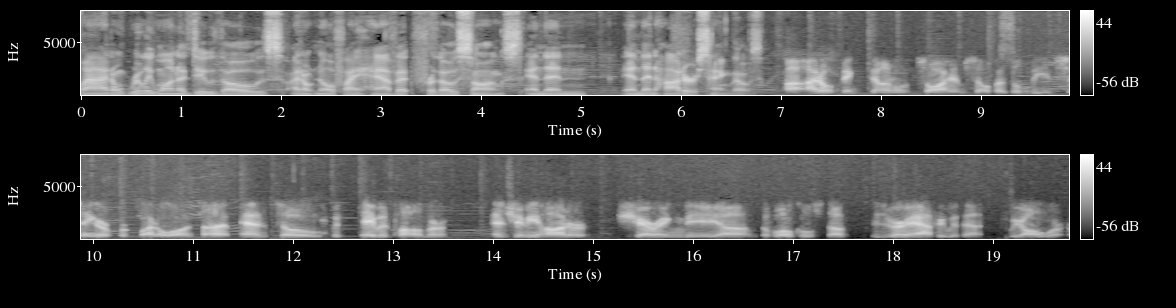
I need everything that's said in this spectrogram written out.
well, I don't really want to do those. I don't know if I have it for those songs. And then, and then Hodder sang those. I don't think Donald saw himself as a lead singer for quite a long time. And so with David Palmer and Jimmy Hodder sharing the, uh, the vocal stuff, he's very happy with that. We all were.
